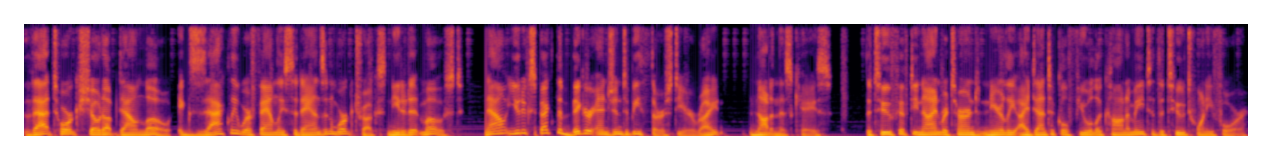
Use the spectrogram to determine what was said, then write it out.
That torque showed up down low, exactly where family sedans and work trucks needed it most. Now, you'd expect the bigger engine to be thirstier, right? Not in this case. The 259 returned nearly identical fuel economy to the 224.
